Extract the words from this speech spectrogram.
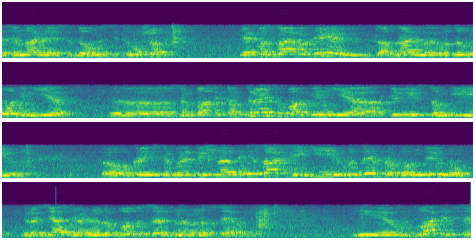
національної свідомості. Тому що, як ми знаємо Андрія, а знаємо його давно, він є е, симпатиком Тризуба, він є активістом і е, Української політичної організації і веде пропагандивну роз'яснювальну роботу серед населення. І владі це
